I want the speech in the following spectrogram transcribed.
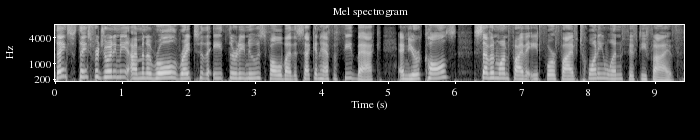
Thanks. Thanks for joining me. I'm going to roll right to the 8:30 news, followed by the second half of feedback and your calls 715-845-2155.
